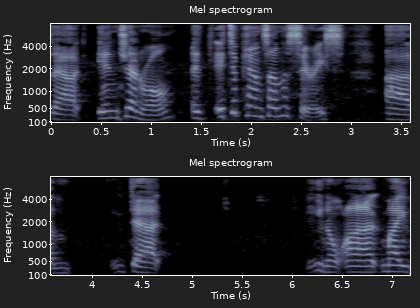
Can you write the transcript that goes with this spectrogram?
that in general it, it depends on the series um, that you know uh, my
